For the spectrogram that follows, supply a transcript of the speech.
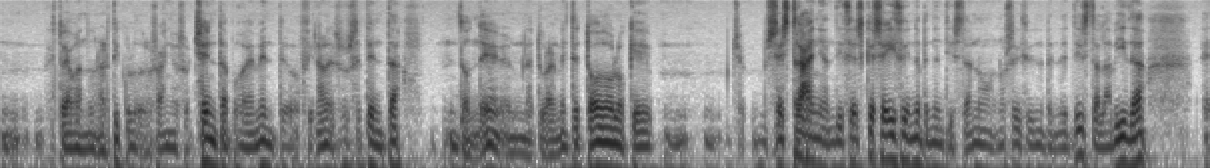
mm, estoy hablando de un artículo de los años 80 probablemente, o finales de los 70, donde naturalmente todo lo que mm, se extrañan, dice, es que se hizo independentista. No, no se hizo independentista. La vida eh,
